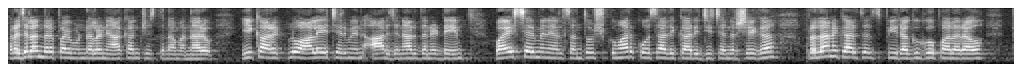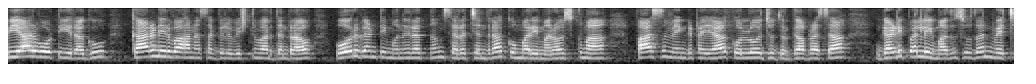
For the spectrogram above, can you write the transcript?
ప్రజలందరిపై ఉండాలని ఆకాంక్షిస్తున్నామన్నారు. ఈ కార్యక్రమంలో ఆలయ chairman R Janardhan Reddy vice chairman L Santosh Kumar కోశాధికారి జి చంద్రశేఖర్ ప్రధాన కార్యదర్శి పి రఘుగోపాలరావు పిఆర్ఓటి రఘు కార్యనిర్వహణ సభ్యులు విష్ణువర్ధన్ రావు ఓరుగంటి మునిరత్నం శరత్చంద్ర కుమ్మరి మనోజ్ కుమార్ పాసం వెంకటయ్య కొల్లోజు దుర్గాప్రసాద్ గడిపల్లి మధుసూదన్ వెచ్చ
